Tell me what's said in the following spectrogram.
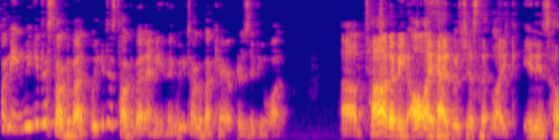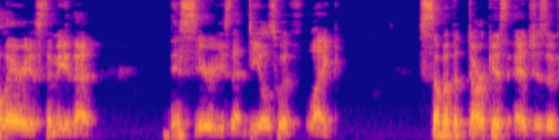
I mean, we could just talk about we could just talk about anything. We can talk about characters if you want. Um, Todd, I mean, all I had was just that like it is hilarious to me that this series that deals with like some of the darkest edges of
